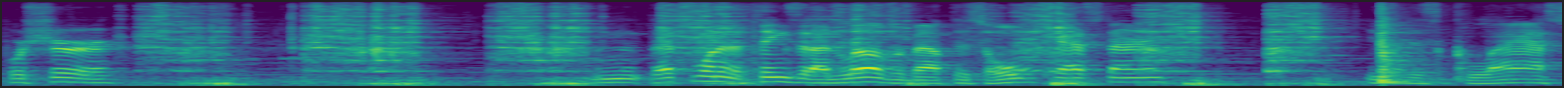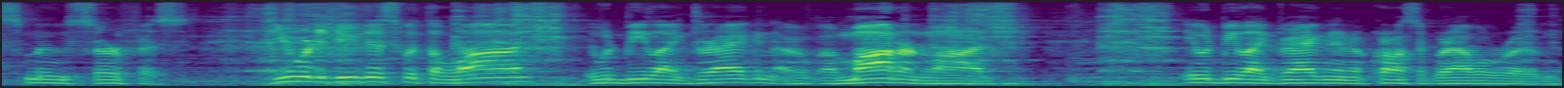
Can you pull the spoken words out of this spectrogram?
for sure. And that's one of the things that I love about this old cast iron is this glass smooth surface. If you were to do this with a lodge, it would be like dragging a, a modern lodge. It would be like dragging it across a gravel road.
